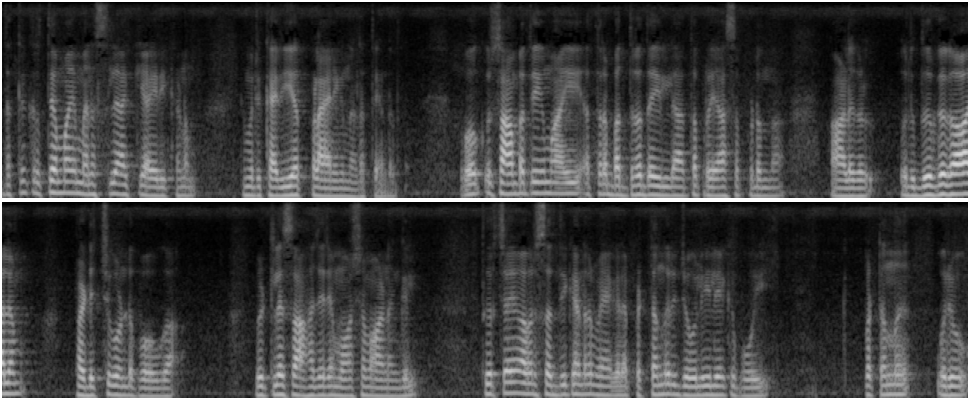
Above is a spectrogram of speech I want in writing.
ഇതൊക്കെ കൃത്യമായി മനസ്സിലാക്കിയായിരിക്കണം ഒരു കരിയർ പ്ലാനിങ് നടത്തേണ്ടത്. അപ്പോൾ സാമ്പത്തികമായി അത്ര ഭദ്രതയില്ലാത്ത പ്രയാസപ്പെടുന്ന ആളുകൾ ഒരു ദീർഘകാലം പഠിച്ചുകൊണ്ട് പോവുക. വീട്ടിലെ സാഹചര്യം മോശമാണെങ്കിൽ തീർച്ചയായും അവർ ശ്രദ്ധിക്കേണ്ട ഒരു മേഖല പെട്ടെന്നൊരു ജോലിയിലേക്ക് പോയി പെട്ടെന്ന് ഒരു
